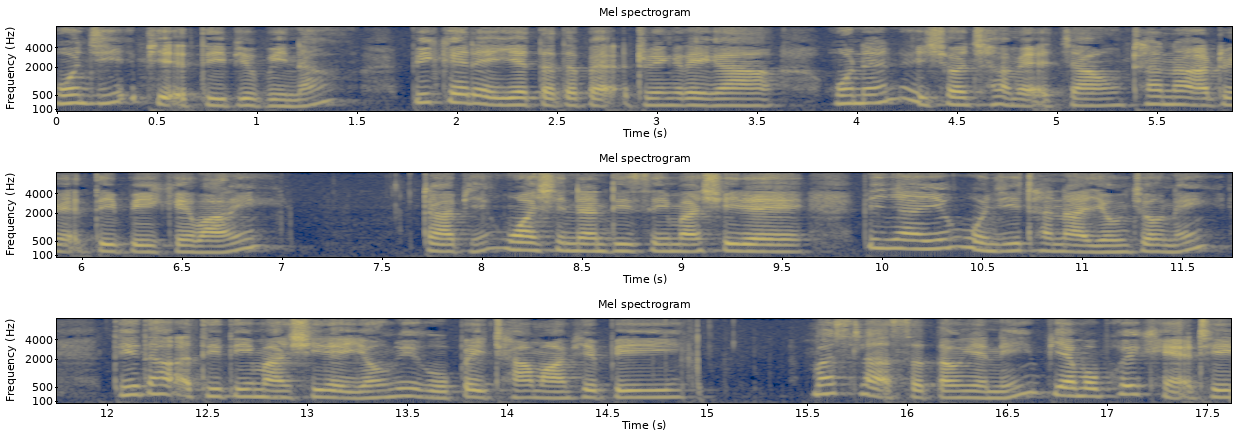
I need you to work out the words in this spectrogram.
ဝန်ကြီးအဖြစ်အတည်ပြုပြီးနောက် ပြီးခဲ့တဲ့ရက်သက်သက်အတွင်းကလေးကဝန်ထမ်းတွေလျှော့ချမဲ့အကြောင်းဌာနအတွင်းအသိပေးခဲ့ပါတယ်။ဒါပြင်ဝါရှင်တန် DC မှာရှိတဲ့ပညာရေးဝန်ကြီးဌာနရုံးချုပ်နဲ့ဒေသအသီးသီးမှာရှိတဲ့ရုံးတွေကိုပိတ်ထားမှာဖြစ်ပြီးမတ်လ23ရက်နေ့ပြန်မဖွေးခင်အထိ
